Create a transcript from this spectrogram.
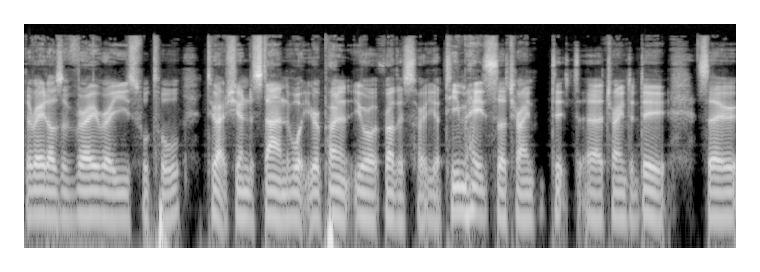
the radar is a very very useful tool to actually understand what your opponent your rather sorry your teammates are trying to uh, trying to do. So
